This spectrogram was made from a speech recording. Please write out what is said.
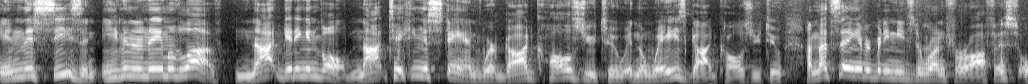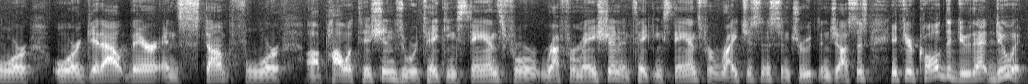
in this season, even in the name of love, not getting involved, not taking a stand where God calls you to in the ways God calls you to. I'm not saying everybody needs to run for office or, or get out there and stump for uh, politicians who are taking stands for reformation and taking stands for righteousness and truth and justice. If you're called to do that, do it.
